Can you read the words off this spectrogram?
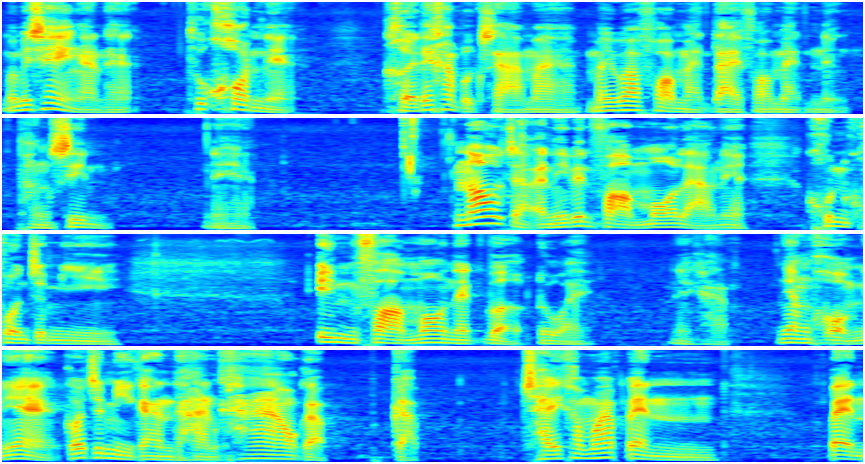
มันไม่ใช่อย่างนั้นฮะ ทุกคนเนี่ยเคยได้คำปรึกษามาไม่ว่า format ใด format หนึ่งทั้งสิ้นนะฮะนอกจากอันนี้เป็น formal แล้วเนี่ยคุณควรจะมี informal network ด้วยนะครับอย่างผมเนี่ยก็จะมีการทานข้าวกับกับใช้คำว่าเป็นเป็น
